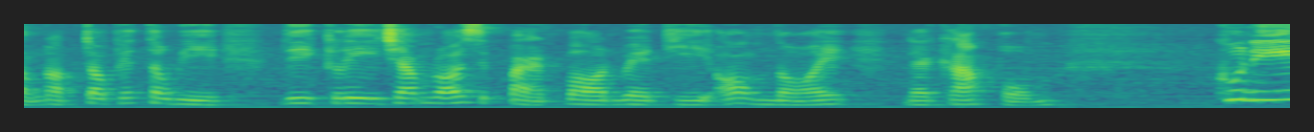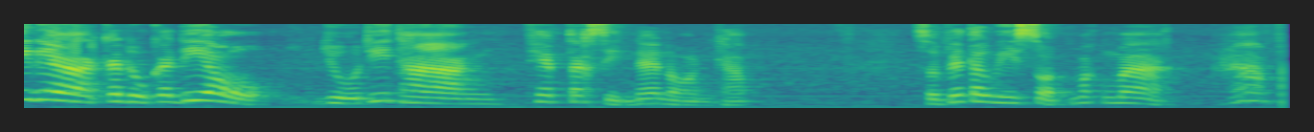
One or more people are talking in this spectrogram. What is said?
สำหรับเจ้าเพชรทวี ดีกรีแชมป์118 ปอนด์เวทีอ้อมน้อยนะครับผม คู่นี้เนี่ยกระดูกกระเดี่ยวอยู่ที่ทางเทพทักษิณแน่นอนครับ ส่วนเพชรทวีสดมากๆ 5 ไฟ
